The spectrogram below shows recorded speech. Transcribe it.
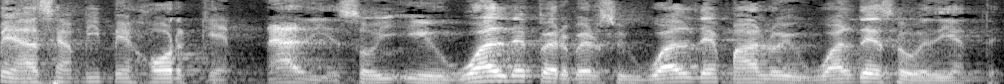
me hace a mí mejor que nadie, soy igual de perverso, igual de malo, igual de desobediente.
